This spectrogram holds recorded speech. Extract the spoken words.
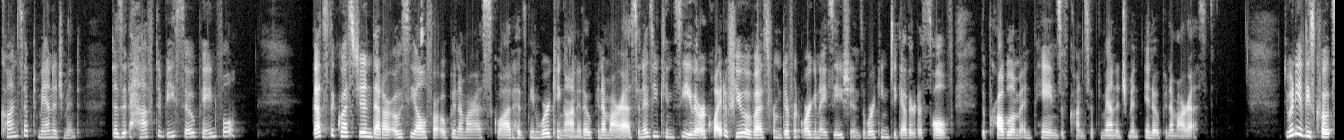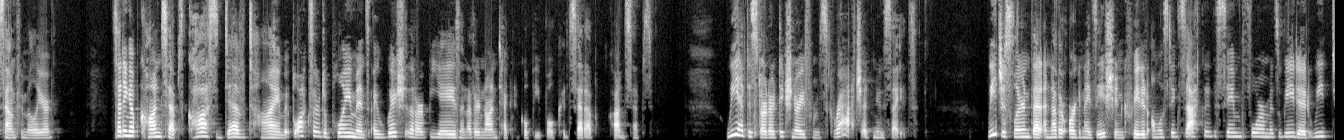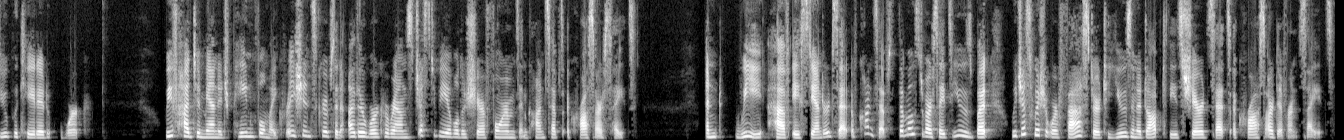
Concept management. Does it have to be so painful? That's the question that our OCL for OpenMRS squad has been working on at OpenMRS. And as you can see, there are quite a few of us from different organizations working together to solve the problem and pains of concept management in OpenMRS. Do any of these quotes sound familiar? Setting up concepts costs dev time. It blocks our deployments. I wish that our BAs and other non-technical people could set up concepts. We had to start our dictionary from scratch at new sites. We just learned that another organization created almost exactly the same form as we did. We duplicated work. We've had to manage painful migration scripts and other workarounds just to be able to share forms and concepts across our sites. And we have a standard set of concepts that most of our sites use, but we just wish it were faster to use and adopt these shared sets across our different sites.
